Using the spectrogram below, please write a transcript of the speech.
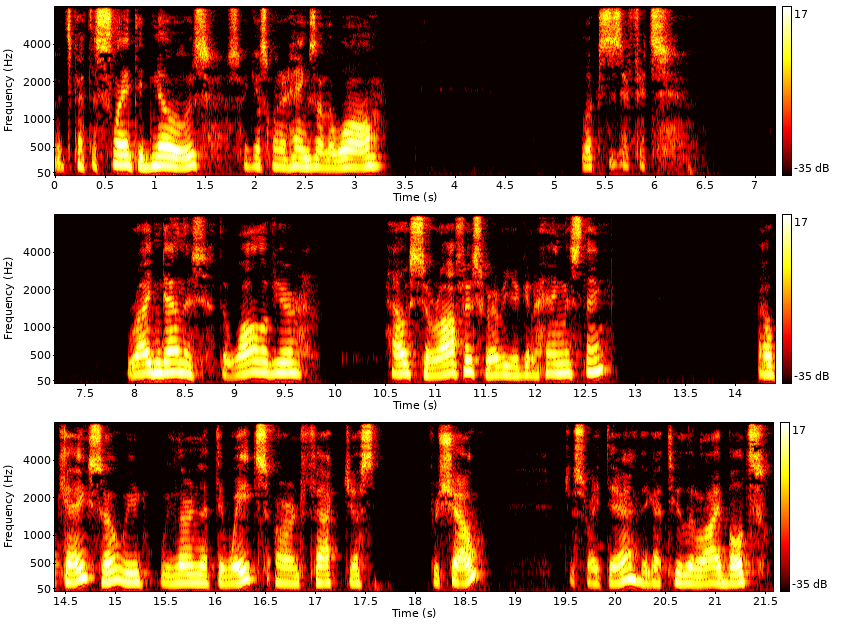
And it's got the slanted nose, so I guess when it hangs on the wall, looks as if it's riding down this the wall of your house or office, wherever you're going to hang this thing. Okay, so we, we learned that the weights are in fact just for show. Just right there. They got two little eye bolts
